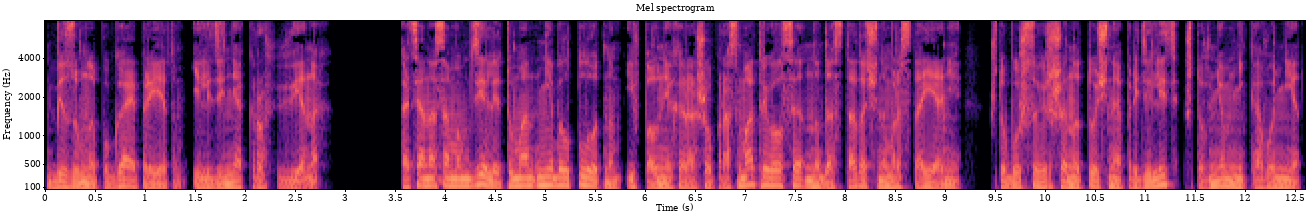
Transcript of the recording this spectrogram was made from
безумно пугая при этом и леденя кровь в венах. Хотя на самом деле туман не был плотным и вполне хорошо просматривался на достаточном расстоянии, чтобы уж совершенно точно определить, что в нем никого нет.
